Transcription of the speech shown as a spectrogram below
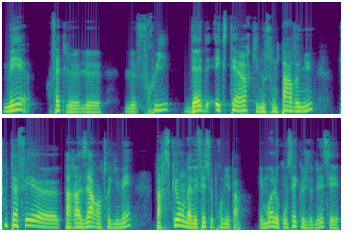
mais en fait le, le, le fruit d'aides extérieures qui nous sont parvenues tout à fait euh, par hasard entre guillemets, parce qu'on avait fait ce premier pas. Et moi, le conseil que je veux donner, c'est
